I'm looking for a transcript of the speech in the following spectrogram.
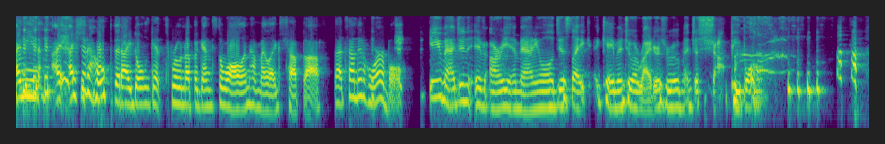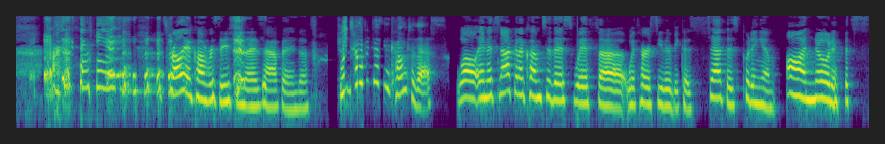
I mean, I, I should hope that I don't get thrown up against the wall and have my legs chopped off. That sounded horrible. Can you imagine if Ari Emanuel just like came into a writer's room and just shot people? I mean, it's probably a conversation that has happened. Let's hope it doesn't come to this. Well, and it's not going to come to this with uh, with Hearst either because Seth is putting him on notice.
